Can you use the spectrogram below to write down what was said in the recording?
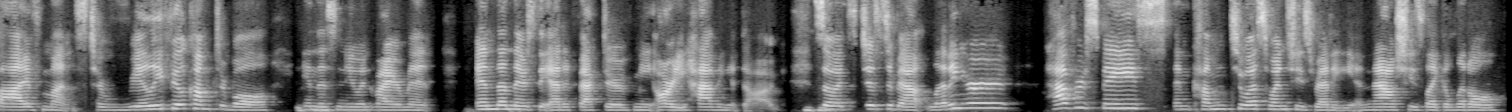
five months to really feel comfortable mm-hmm. in this new environment. And then there's the added factor of me already having a dog. Mm-hmm. So it's just about letting her have her space and come to us when she's ready. And now she's like a little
